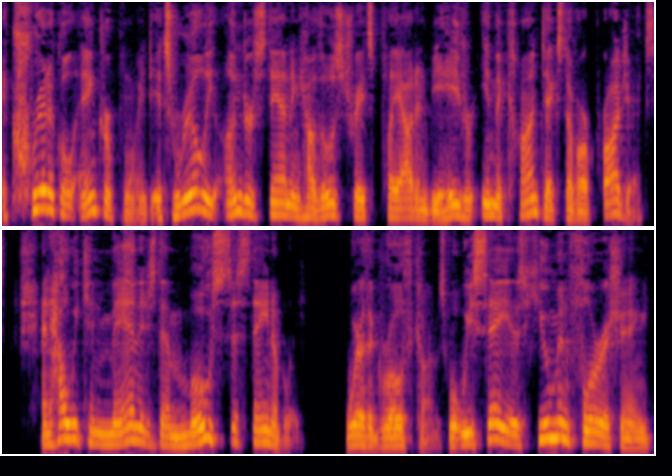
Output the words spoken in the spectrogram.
a, critical anchor point, it's really understanding how those traits play out in behavior in the context of our projects and how we can manage them most sustainably where the growth comes. What we say is human flourishing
